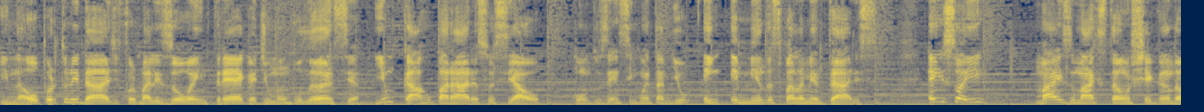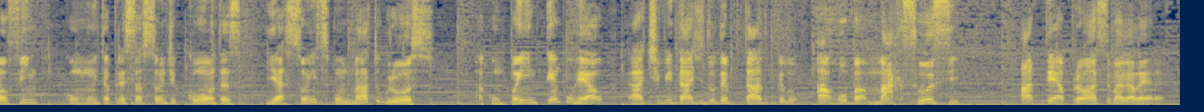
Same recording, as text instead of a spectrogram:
e, na oportunidade, formalizou a entrega de uma ambulância e um carro para a área social, com 250 mil em emendas parlamentares. É isso aí, mais o Maxtão chegando ao fim com muita prestação de contas e ações por Mato Grosso. Acompanhe em tempo real a atividade do deputado pelo arroba Max Russi. Até a próxima, galera!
